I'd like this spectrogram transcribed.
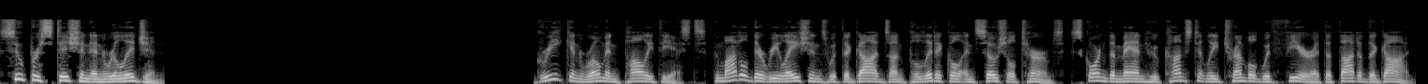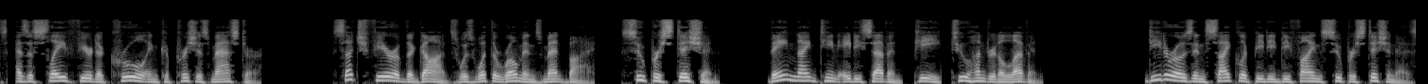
Superstition and religion Greek and Roman polytheists, who modeled their relations with the gods on political and social terms, scorned the man who constantly trembled with fear at the thought of the gods, as a slave feared a cruel and capricious master. Such fear of the gods was what the Romans meant by superstition. Veyne 1987, p. 211. Diderot's Encyclopédie defines superstition as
